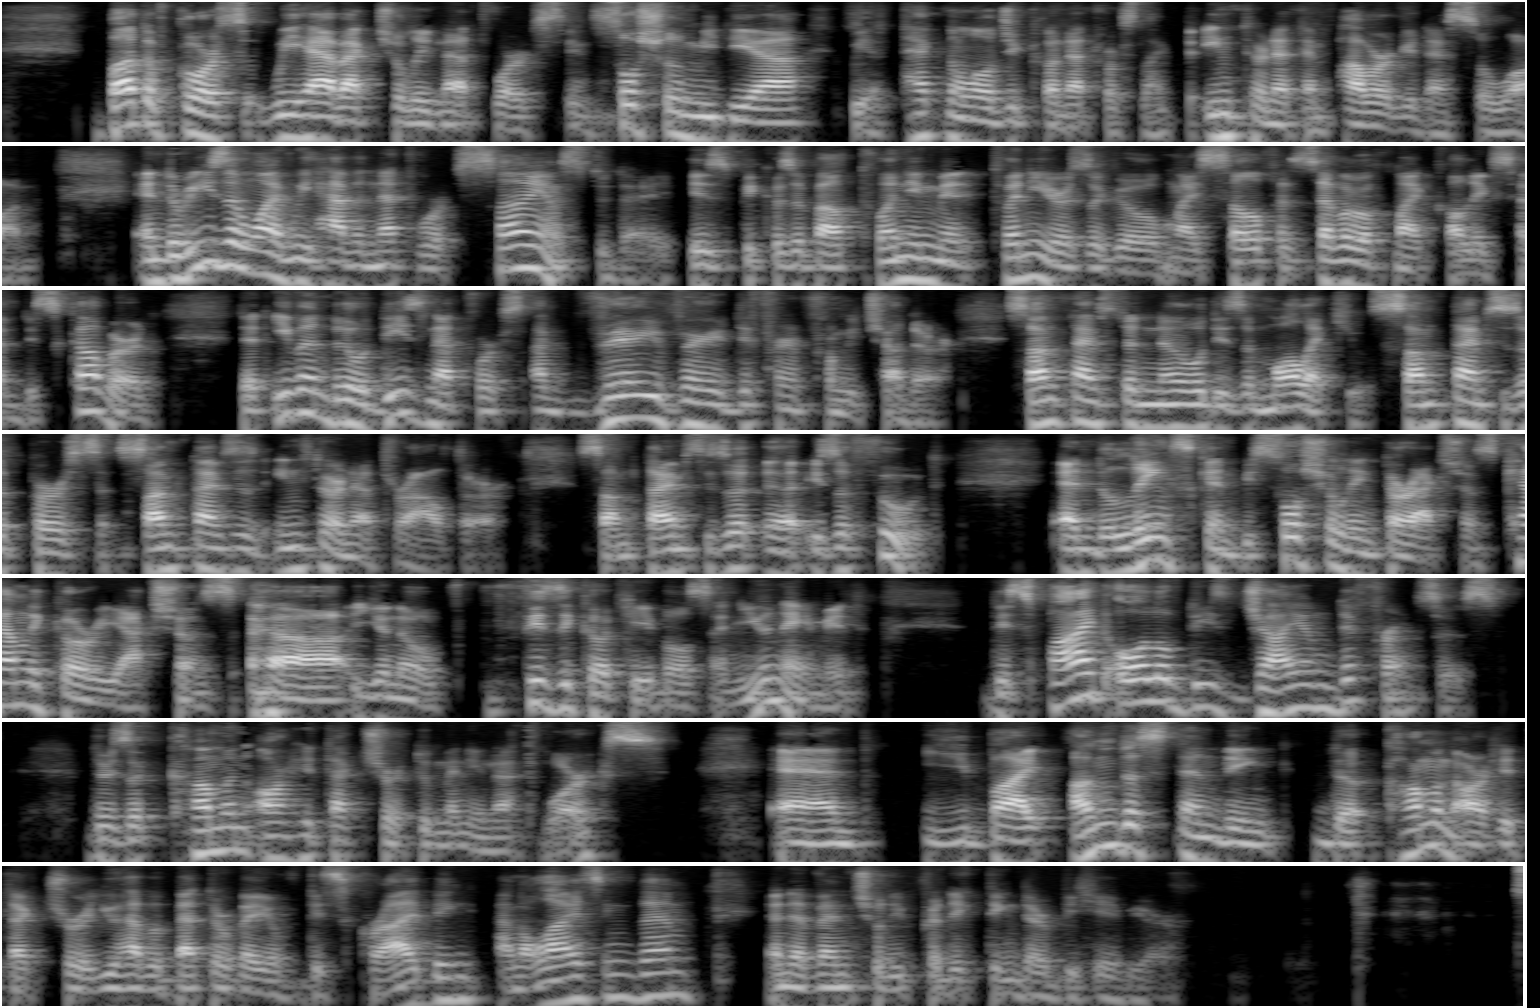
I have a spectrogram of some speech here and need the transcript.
But of course, we have actually networks in social media, we have technological networks like the internet and power grid and so on. And the reason why we have a network science today is because about 20, 20 years ago, myself and several of my colleagues have discovered that even though these networks are very, very different from each other, sometimes the node is a molecule, sometimes is a person, sometimes is an internet router, sometimes is a, uh, is a food. And the links can be social interactions, chemical reactions, uh, you know, physical cables, and you name it. Despite all of these giant differences, there's a common architecture to many networks. And you, by understanding the common architecture, you have a better way of describing, analyzing them, and eventually predicting their behavior.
